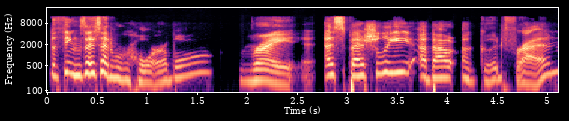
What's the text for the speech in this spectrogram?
the things I said were horrible, right. especially about a good friend.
